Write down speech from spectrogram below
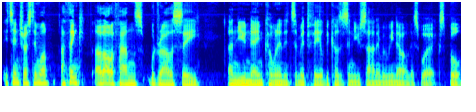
It's interesting one. I think a lot of fans would rather see a new name coming in into midfield because it's a new signing and we know how this works. But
